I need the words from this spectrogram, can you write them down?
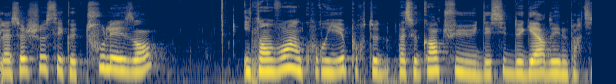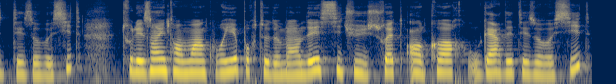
la, seule chose, c'est que tous les ans, ils t'envoient un courrier pour te... Parce que quand tu décides de garder une partie de tes ovocytes, tous les ans, ils t'envoient un courrier pour te demander si tu souhaites encore garder tes ovocytes,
